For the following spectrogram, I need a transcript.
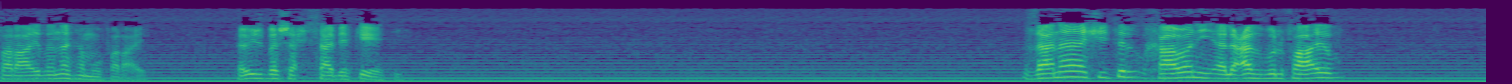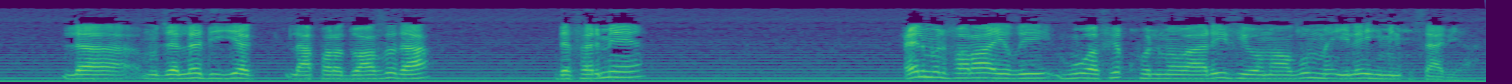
فەڕایدە نەکەم و فەڕاید ئەویش بەشە حسابەکەیەتی زانایەکی تر خاوەنی ئەلعەزب الفائض لە مجلدی یەک لاپەڕە دوازدەدا دەفەرمێ علم الفرائض هو فقه المواريث وما ضم إليه من حسابها.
